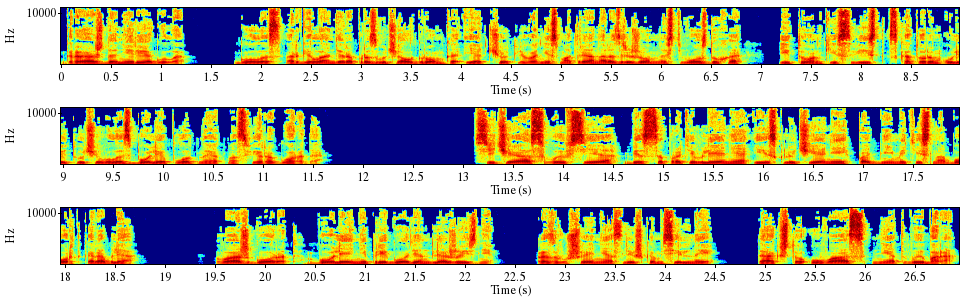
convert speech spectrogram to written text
«Граждане Регула!» Голос Аргеландера прозвучал громко и отчетливо, несмотря на разреженность воздуха и тонкий свист, с которым улетучивалась более плотная атмосфера города. Сейчас вы все, без сопротивления и исключений, подниметесь на борт корабля. Ваш город более непригоден для жизни. Разрушения слишком сильны, так что у вас нет выбора.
